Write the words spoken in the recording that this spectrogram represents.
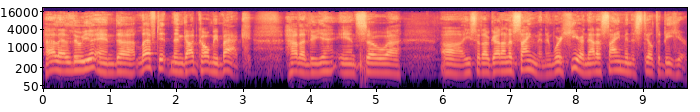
Hallelujah. And uh, left it, and then God called me back. Hallelujah. And so, uh, uh, he said, I've got an assignment, and we're here, and that assignment is still to be here.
